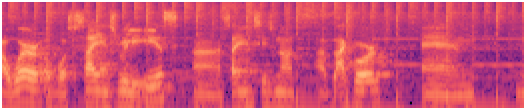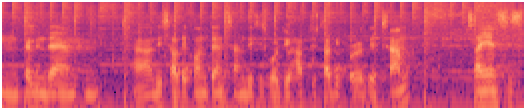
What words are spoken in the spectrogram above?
aware of what science really is. Uh, science is not a blackboard and mm, telling them uh, these are the contents and this is what you have to study for the exam. Science is,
